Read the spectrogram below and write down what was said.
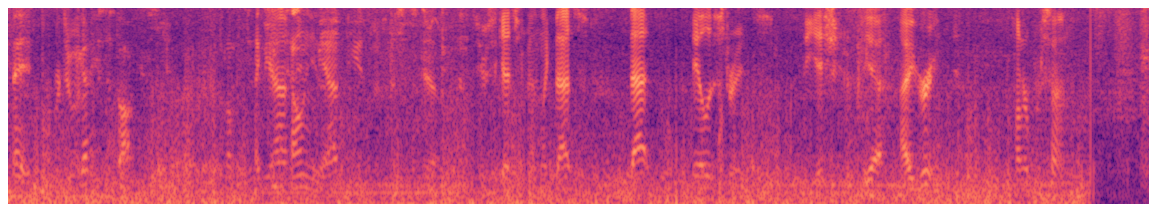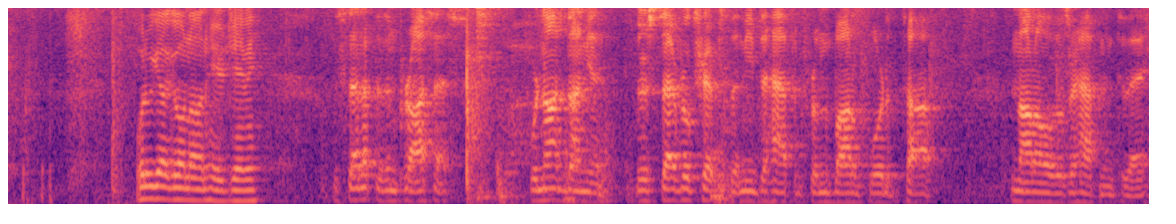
Hey, we're doing. We gotta use the doctor's scale. That's what I'm, I we keep have, telling to, you we that. have to use an official scale. It's too sketchy, man. Like that's that illustrates the issue. Yeah, I agree. 100%. What do we got going on here, Jamie? The setup is in process. We're not done yet. There's several trips that need to happen from the bottom floor to the top. Not all of those are happening today.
